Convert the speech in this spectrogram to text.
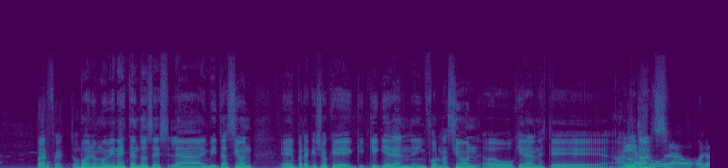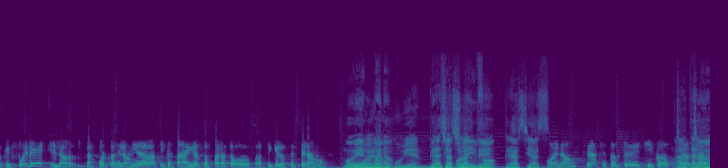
Perfecto. Bueno, muy bien, ahí está entonces la invitación eh, para aquellos que, que- que quieran información o quieran este, Sí, anotarse. ayuda o, o lo que fuere, eh, la- las puertas de la unidad básica están abiertas para todos, así que los esperamos. Muy bien, bueno, bueno, muy bien. Gracias por la info. Gracias. Bueno, gracias a ustedes chicos. Hasta Chau, chau. luego.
